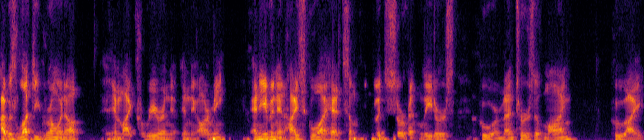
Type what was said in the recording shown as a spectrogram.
I was lucky growing up in my career in the, in the army and even in high school i had some good servant leaders who were mentors of mine who i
